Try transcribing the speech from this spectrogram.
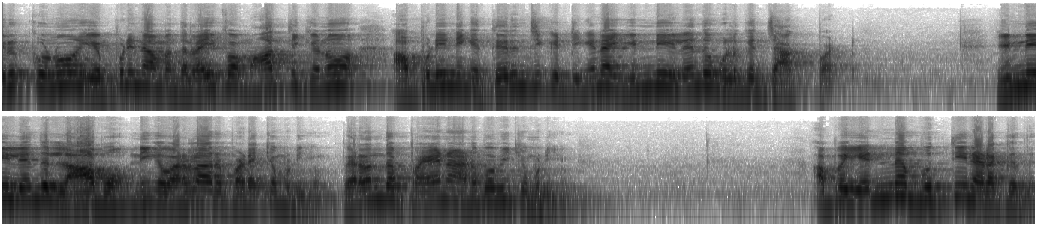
இருக்கணும் எப்படி நாம் அந்த லைஃப்பை மாற்றிக்கணும் அப்படின்னு நீங்கள் தெரிஞ்சுக்கிட்டீங்கன்னா இன்னிலேருந்து உங்களுக்கு ஜாக்பாட். இன்னிலேருந்து லாபம். நீங்கள் வரலாறு படைக்க முடியும். பிறந்த பயனை அனுபவிக்க முடியும். அப்போ என்ன புத்தி நடக்குது?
